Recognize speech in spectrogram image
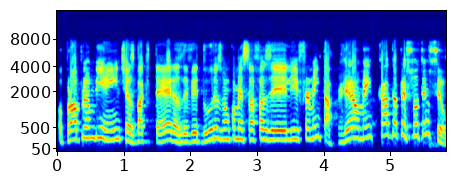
O próprio ambiente, as bactérias, leveduras vão começar a fazer ele fermentar. Geralmente, cada pessoa tem o seu.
